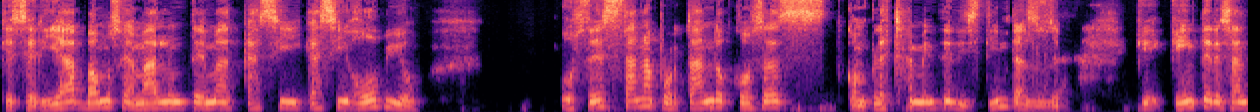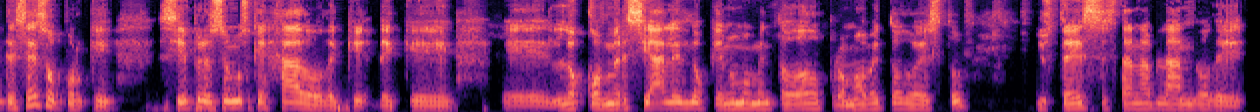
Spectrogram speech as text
que sería, vamos a llamarle un tema casi, casi obvio. Ustedes están aportando cosas completamente distintas. O sea, qué, qué interesante es eso, porque siempre nos hemos quejado de que, de que eh, lo comercial es lo que en un momento dado promueve todo esto y ustedes están hablando de,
